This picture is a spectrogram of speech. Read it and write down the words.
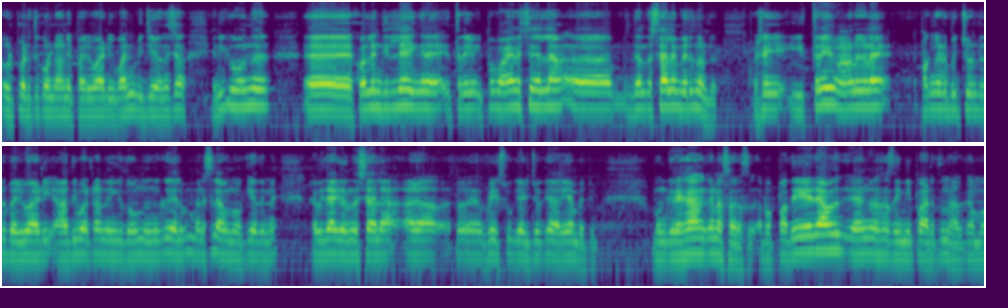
ഉൾപ്പെടുത്തിക്കൊണ്ടാണ് ഈ പരിപാടി വൻ വിജയം. എന്ന് വെച്ചാൽ എനിക്ക് തോന്നുന്നു കൊല്ലം ജില്ല ഇങ്ങനെ ഇത്രയും ഇപ്പോൾ വായനശാലെല്ലാം ഗ്രന്ഥശാലം വരുന്നുണ്ട്. പക്ഷേ ഇത്രയും ആളുകളെ പങ്കെടുപ്പിച്ചുകൊണ്ടൊരു പരിപാടി ആദ്യമായിട്ടാണ് എനിക്ക് തോന്നുന്നത്. നിങ്ങൾക്ക് ചിലപ്പോൾ മനസ്സിലാവും നോക്കിയാൽ തന്നെ കവിതാ ഗ്രന്ഥശാല ഫേസ്ബുക്ക് അടിച്ചൊക്കെ അറിയാൻ പറ്റും. അപ്പം ഗ്രഹാങ്കണ സദസ് അപ്പോൾ പതിനേഴാമത് ഗ്രഹാങ്കണ സദസ് ഇനിയിപ്പോൾ അടുത്ത് നടക്കാൻ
